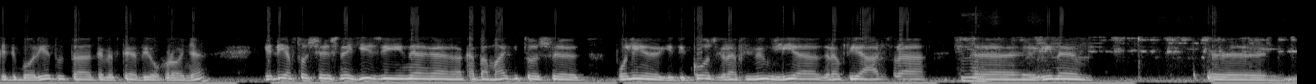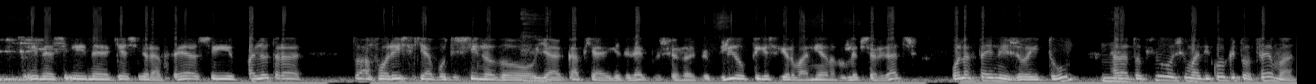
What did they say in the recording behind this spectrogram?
και την πορεία του τα τελευταία δύο χρόνια γιατί αυτό συνεχίζει, είναι ακαταμάχητος, ε, πολύ ενεργητικός, γράφει βιβλία, γράφει άρθρα, ναι. ε, είναι, ε, είναι, είναι και συγγραφέας. Παλιότερα το αφορίστηκε από τη Σύνοδο για, κάποια, για την έκδοση ενός βιβλίου, πήγε στη Γερμανία να δουλέψει εργάτης. Όλα αυτά είναι η ζωή του, ναι. αλλά το πιο σημαντικό και το θέμα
